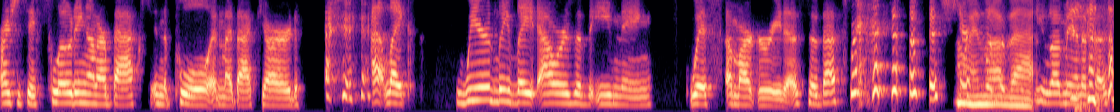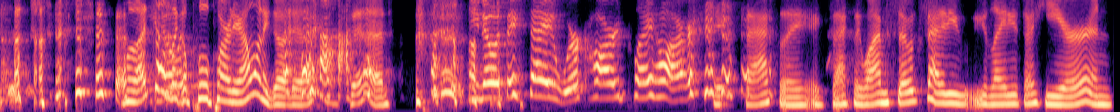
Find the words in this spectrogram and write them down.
or I should say, floating on our backs in the pool in my backyard at like weirdly late hours of the evening with a margarita. So that's where oh, I love that. Tequila manifested. well, that sounds you know like a pool party. I want to go to. good. you know what they say work hard play hard. Exactly exactly. Well i'm so excited you, you ladies are here and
